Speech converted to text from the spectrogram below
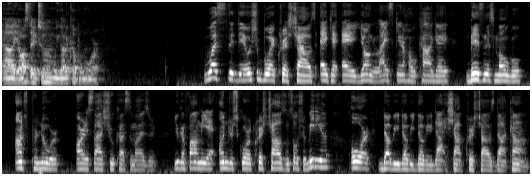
Uh, y'all stay tuned. We got a couple more. What's the deal? It's your boy Chris Childs, aka Young Light Skin Hokage, business mogul, entrepreneur, artist slash shoe customizer. You can find me at underscore Chris Childs on social media or www.shopchrischilds.com.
